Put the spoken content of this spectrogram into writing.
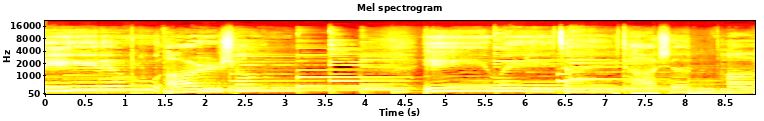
逆流而上，依偎在他身旁，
